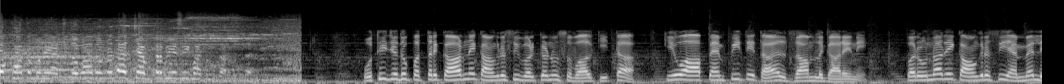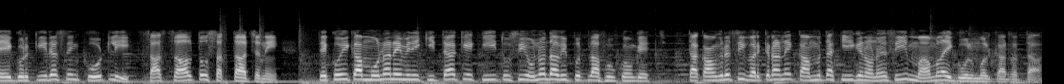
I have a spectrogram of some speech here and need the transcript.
ਉਹ ਖਤਮ ਨੇ ਅੱਜ ਤੋਂ ਬਾਅਦ ਉਹਨਾਂ ਦਾ ਚੈਪਟਰ ਵੀ ਅਸੀਂ ਖਤਮ ਕਰ ਦਿੱਤਾ ਉੱਥੇ ਜਦੋਂ ਪੱਤਰਕਾਰ ਨੇ ਕਾਂਗਰਸੀ ਵਰਕਰ ਨੂੰ ਸਵਾਲ ਕੀਤਾ ਕਿ ਉਹ ਆਪ ਐਮਪੀ ਤੇ ਤਾਂ ਇਲਜ਼ਾਮ ਲਗਾ ਰਹੇ ਨੇ, ਪਰ ਉਹਨਾਂ ਦੇ ਕਾਂਗਰਸੀ ਐਮਐਲਏ ਗੁਰਕੀਰਤ ਸਿੰਘ ਕੋਟਲੀ 7 ਸਾਲ ਤੋਂ ਸੱਤਾ 'ਚ ਨੇ ਤੇ ਕੋਈ ਕੰਮ ਉਹਨਾਂ ਨੇ ਵੀ ਨਹੀਂ ਕੀਤਾ ਕਿ ਕੀ ਤੁਸੀਂ ਉਹਨਾਂ ਦਾ ਵੀ ਪੁਤਲਾ ਫੂਕੋਗੇ? ਤਾਂ ਕਾਂਗਰਸੀ ਵਰਕਰਾਂ ਨੇ ਕੰਮ ਤਾਂ ਕੀ ਗਿਣਾਉਣੇ ਸੀ, ਮਾਮਲਾ ਹੀ ਗੋਲਮੋਲ ਕਰ ਦਿੱਤਾ।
